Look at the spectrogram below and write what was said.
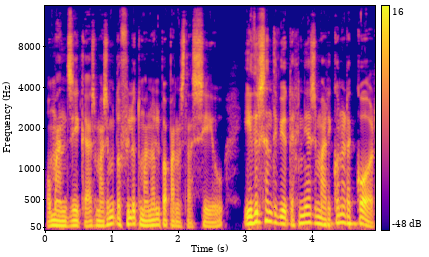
ο Μαντζίκας μαζί με το φίλο του Μανώλη Παπαναστασίου ίδρυσαν τη βιοτεχνία ζυμαρικών ρεκόρ.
